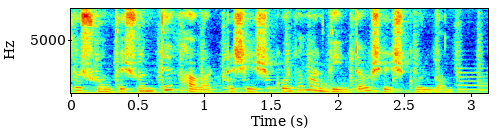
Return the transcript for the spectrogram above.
তো শুনতে শুনতে খাবারটা শেষ করলাম আর দিনটাও শেষ করলাম।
